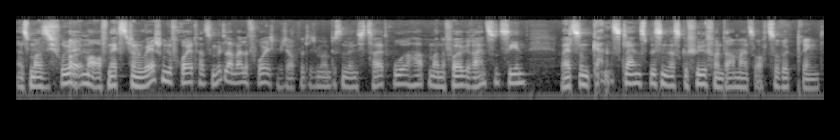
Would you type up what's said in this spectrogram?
Als man sich früher oh. immer auf Next Generation gefreut hat, so mittlerweile freue ich mich auch wirklich mal ein bisschen, wenn ich Zeitruhe habe, mal eine Folge reinzuziehen, weil es so ein ganz kleines bisschen das Gefühl von damals auch zurückbringt.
